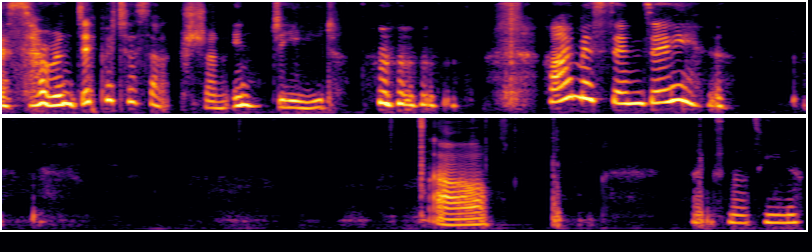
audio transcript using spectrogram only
A serendipitous action, indeed. Hi, Miss Cindy. Oh. thanks, Martina.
